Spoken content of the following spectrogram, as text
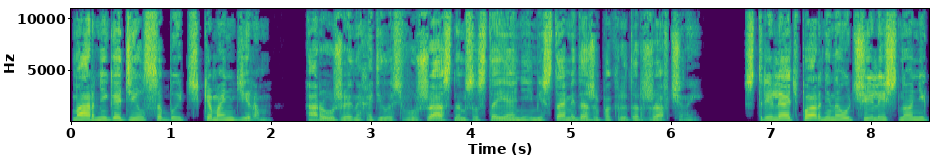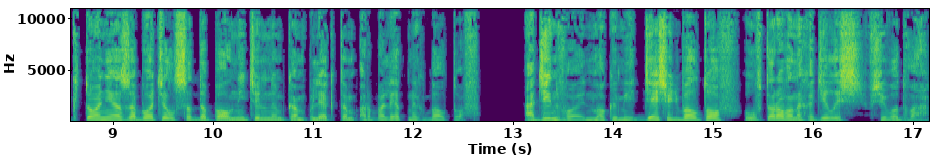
Мар не годился быть командиром. Оружие находилось в ужасном состоянии, местами даже покрыто ржавчиной. Стрелять парни научились, но никто не озаботился дополнительным комплектом арбалетных болтов. Один воин мог иметь десять болтов, у второго находилось всего два.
